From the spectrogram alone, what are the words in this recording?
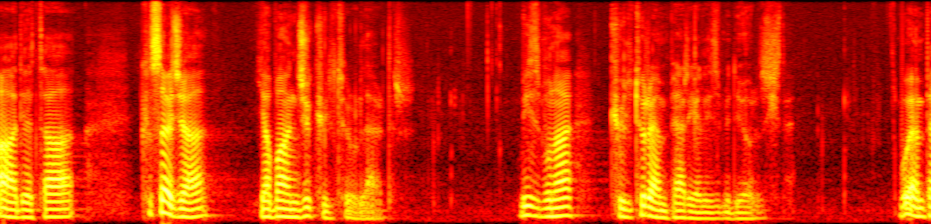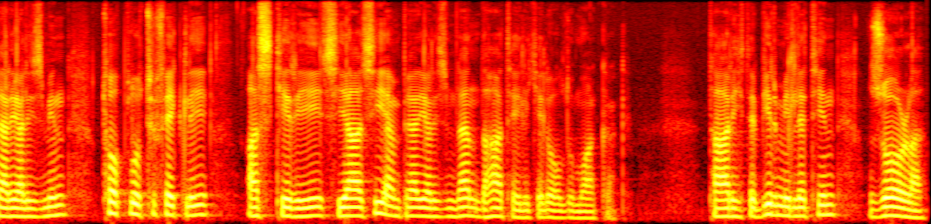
adeta kısaca yabancı kültürlerdir. Biz buna kültür emperyalizmi diyoruz işte. Bu emperyalizmin toplu tüfekli, askeri, siyasi emperyalizmden daha tehlikeli olduğu muhakkak. Tarihte bir milletin zorla,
